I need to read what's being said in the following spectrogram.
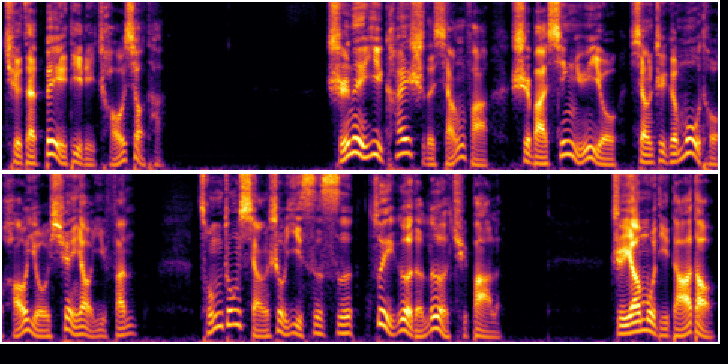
却在背地里嘲笑他。池内一开始的想法是把新女友向这个木头好友炫耀一番，从中享受一丝丝罪恶的乐趣罢了。只要目的达到。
